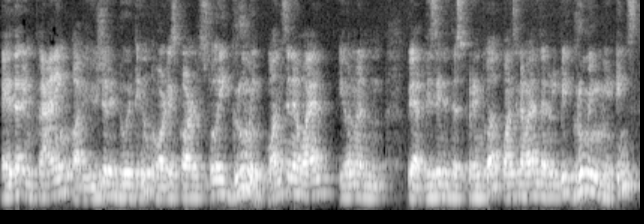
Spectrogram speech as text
either in planning or you usually do it in what is called story grooming. Once in a while, even when we are busy with the sprint work, once in a while there will be grooming meetings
